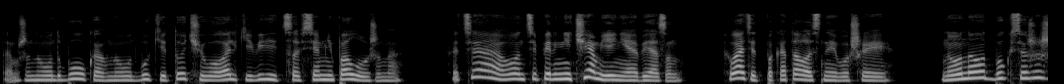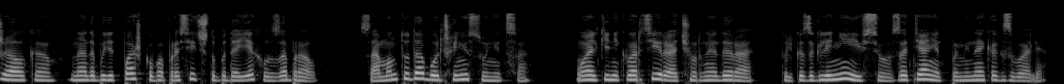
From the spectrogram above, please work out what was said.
Там же ноутбук, а в ноутбуке то, чего Альке видеть совсем не положено. Хотя он теперь ничем ей не обязан. Хватит, покаталась на его шее. Но ноутбук все же жалко. Надо будет Пашку попросить, чтобы доехал и забрал. Сам он туда больше не сунется. У Альки не квартира, а черная дыра. Только загляни и все, затянет, поминай, как звали.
